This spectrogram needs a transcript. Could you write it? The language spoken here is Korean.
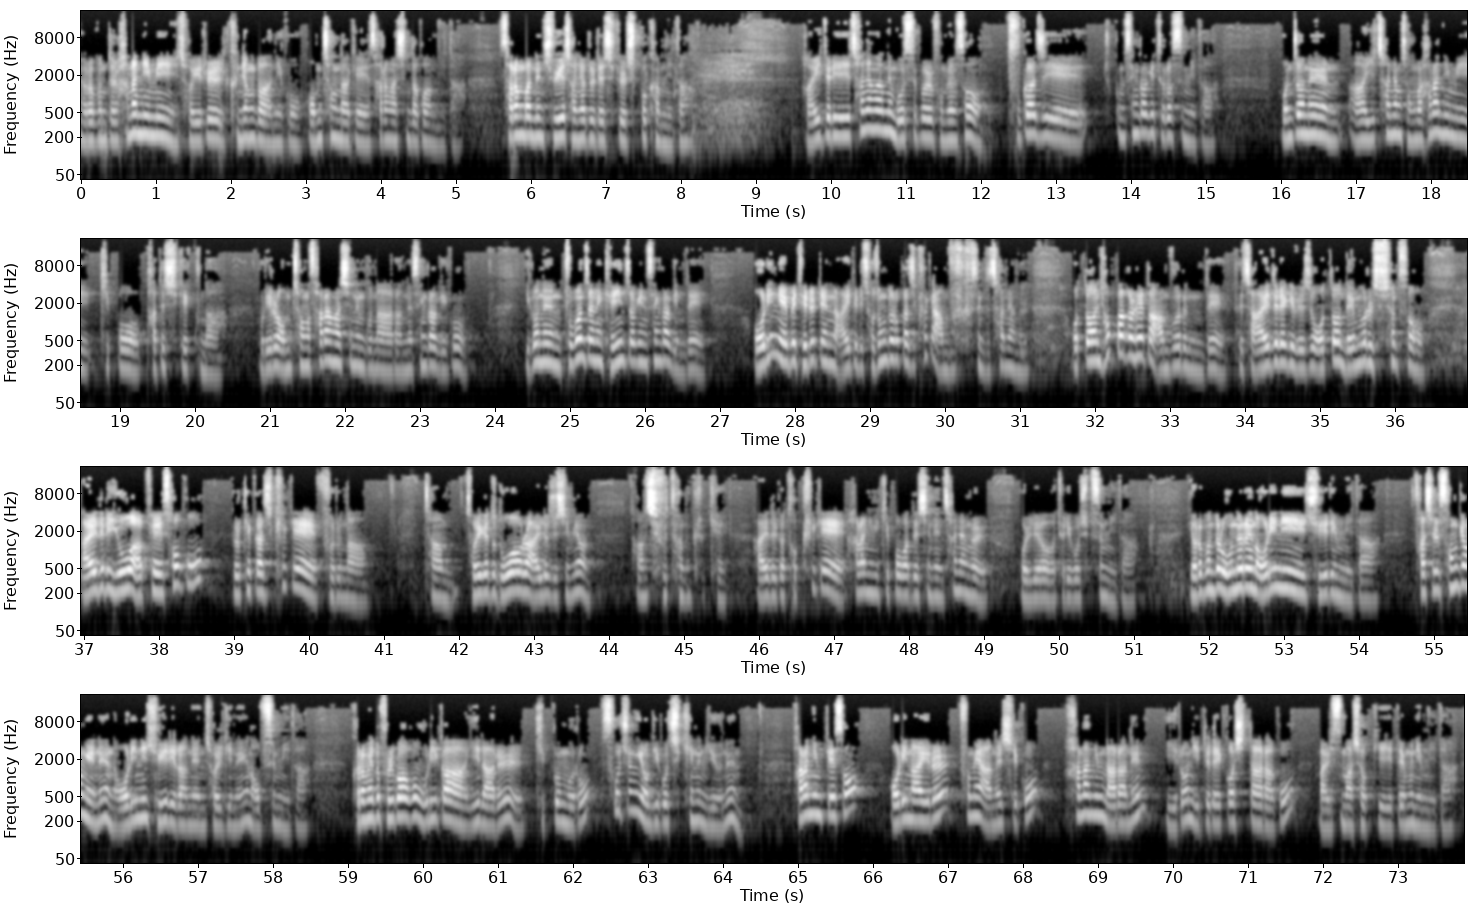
여러분들 하나님이 저희를 그냥도 아니고 엄청나게 사랑하신다고 합니다. 사랑받는 주의 자녀들 되시길 축복합니다. 아이들이 찬양하는 모습을 보면서 두 가지의 조금 생각이 들었습니다. 먼저는 아, 이 찬양 정말 하나님이 기뻐 받으시겠구나. 우리를 엄청 사랑하시는구나라는 생각이고 이거는 두 번째는 개인적인 생각인데 어린 예배 드릴 때는 아이들이 저 정도로까지 크게 안 부르거든요, 찬양을. 어떤 협박을 해도 안 부르는데 도대체 아이들에게 매주 어떤 뇌물을 주셔서 아이들이 요 앞에 서고 이렇게까지 크게 부르나. 참, 저에게도 노하우를 알려주시면 다음 주부터는 그렇게 아이들과 더 크게 하나님이 기뻐 받으시는 찬양을 올려드리고 싶습니다. 여러분들 오늘은 어린이 주일입니다. 사실 성경에는 어린이 주일이라는 절기는 없습니다. 그럼에도 불구하고 우리가 이 날을 기쁨으로 소중히 여기고 지키는 이유는 하나님께서 어린아이를 품에 안으시고 하나님 나라는 이런 이들의 것이다 라고 말씀하셨기 때문입니다.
